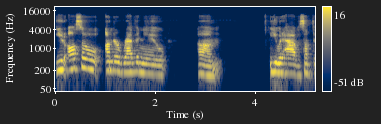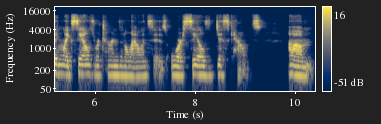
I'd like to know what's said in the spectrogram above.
you'd also under revenue um, you would have something like sales returns and allowances or sales discounts um,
